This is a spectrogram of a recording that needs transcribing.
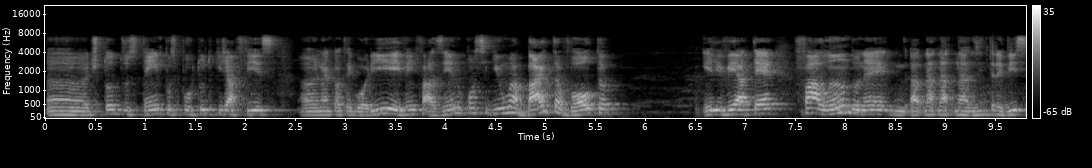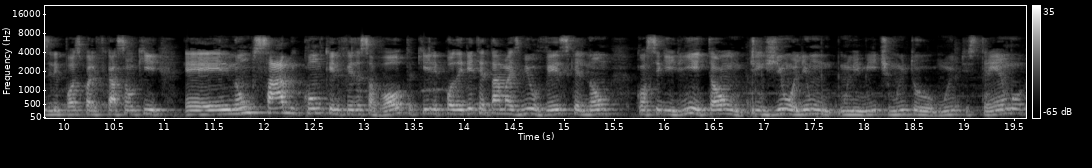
uh, de todos os tempos, por tudo que já fez uh, na categoria e vem fazendo. Conseguiu uma baita volta ele vê até falando né, na, na, nas entrevistas ele pós-qualificação que é, ele não sabe como que ele fez essa volta, que ele poderia tentar mais mil vezes, que ele não conseguiria, então atingiu ali um, um limite muito, muito extremo.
